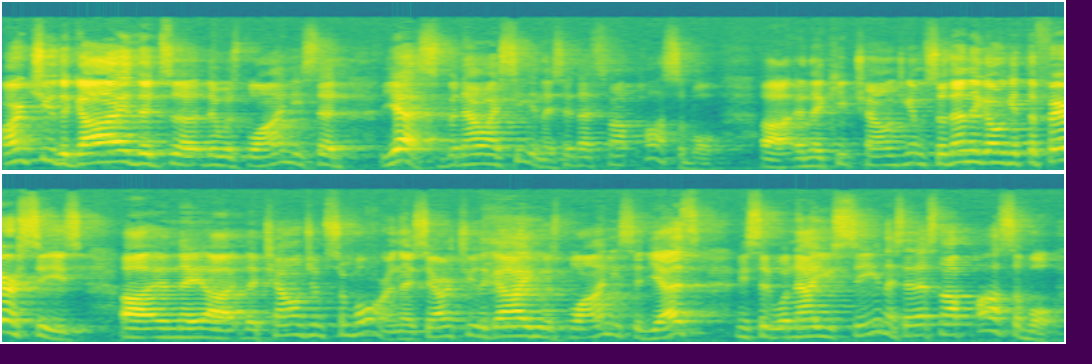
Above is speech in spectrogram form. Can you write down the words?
Aren't you the guy that, uh, that was blind? He said, Yes, but now I see. And they said, That's not possible. Uh, and they keep challenging him. So then they go and get the Pharisees, uh, and they, they challenge him some more. And they say, Aren't you the guy who was blind? He said, Yes. And he said, Well, now you see. And they said, That's not possible.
